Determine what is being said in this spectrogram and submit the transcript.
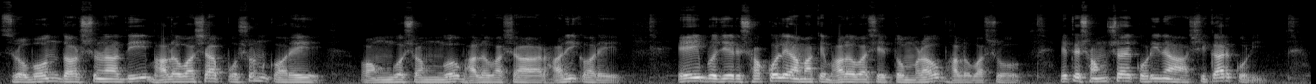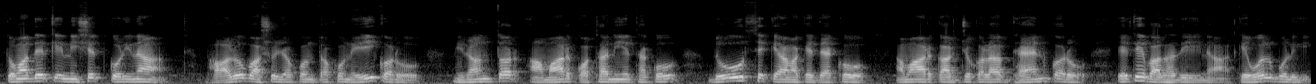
শ্রবণ দর্শনাদি ভালোবাসা পোষণ করে। অঙ্গ সঙ্গ ভালোবাসার হানি করে। এই ব্রজের সকলে আমাকে ভালোবাসে, তোমরাও ভালোবাসো। এতে সংশয় করি না, স্বীকার করি। তোমাদেরকে নিষেধ করি না। ভালোবাসো যখন, তখন এই করো। নিরন্তর আমার কথা নিয়ে থাকো। দূর থেকে আমাকে দেখো। আমার কার্যকলাপ ধ্যান করো। এতে বাধা দিই না। কেবল বলি,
